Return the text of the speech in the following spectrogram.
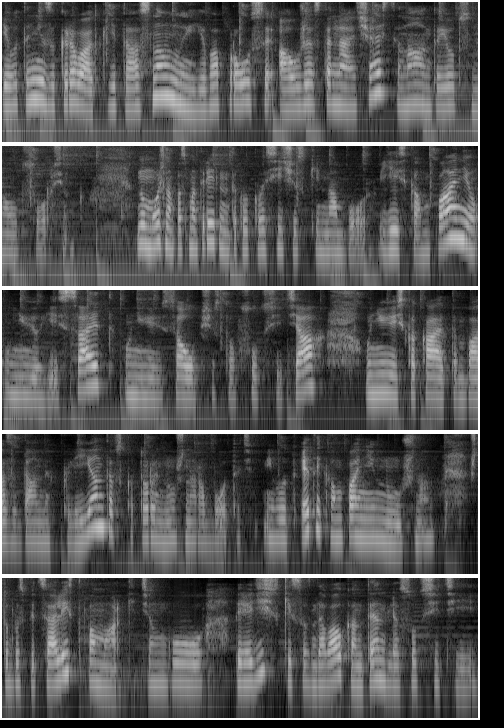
И вот они закрывают какие-то основные вопросы, а уже остальная часть, она отдается на аутсорсинг. Ну, можно посмотреть на такой классический набор. Есть компания, у нее есть сайт, у нее есть сообщество в соцсетях, у нее есть какая-то база данных клиентов, с которой нужно работать. И вот этой компании нужно, чтобы специалист по маркетингу периодически создавал контент для соцсетей.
